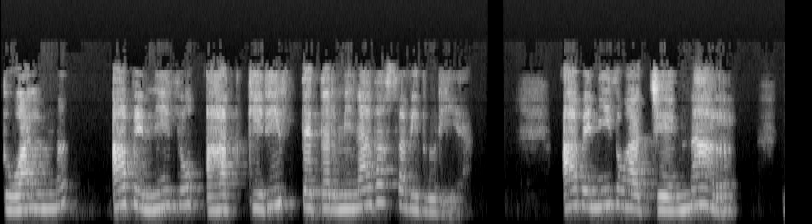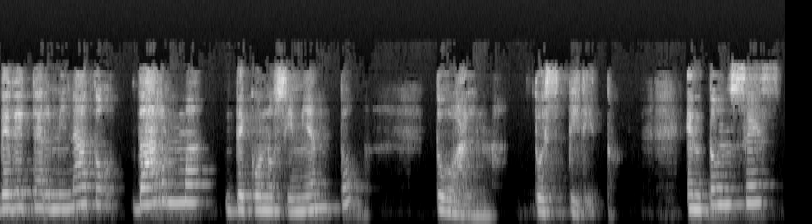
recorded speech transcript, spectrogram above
Tu alma ha venido a adquirir determinada sabiduría, ha venido a llenar de determinado dharma de conocimiento tu alma, tu espíritu entonces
